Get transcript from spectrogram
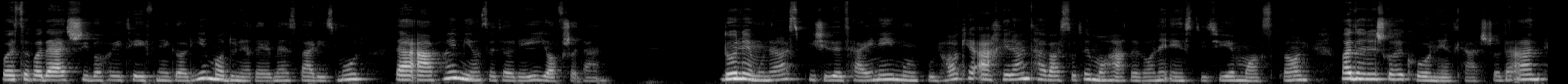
با استفاده از شیوه های نگاری مادون قرمز و ریزمول در ابرهای میان ستاره‌ای یافت شدند. دو نمونه از پیچیده ترین این مولکول ها که اخیرا توسط محققان انستیتوی ماکس پلانک و دانشگاه کورنل کشف شده اند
